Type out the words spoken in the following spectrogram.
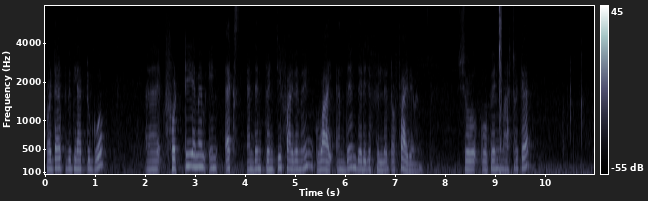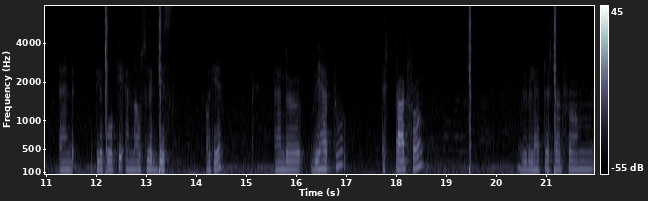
For that we will have to go uh, 40 mm in x and then 25 mm in y and then there is a fillet of 5 mm so open mastercam and click ok and now select this. Okay? And uh, we have to start from we will have to start from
